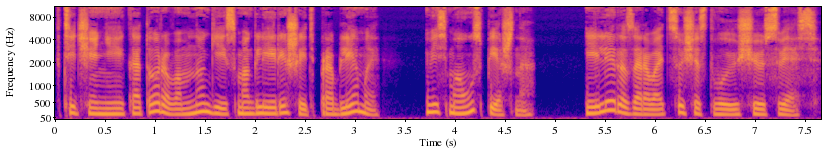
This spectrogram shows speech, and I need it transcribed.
в течение которого многие смогли решить проблемы весьма успешно или разорвать существующую связь.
